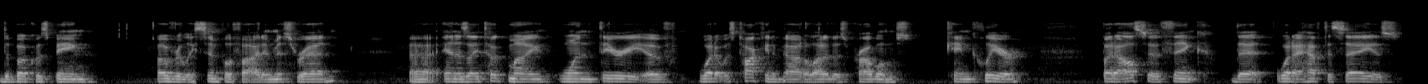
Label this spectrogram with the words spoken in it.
the book was being overly simplified and misread. Uh, and as I took my one theory of what it was talking about, a lot of those problems came clear. But I also think that what I have to say is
